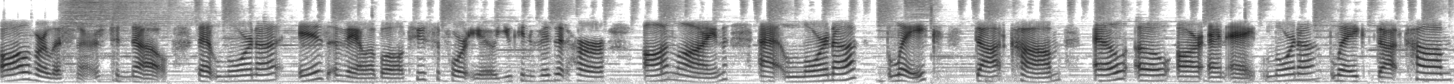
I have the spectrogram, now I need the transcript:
all of our listeners to know that lorna is available to support you. You can visit her online at lornablake.com L O R N A, lornablake.com.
